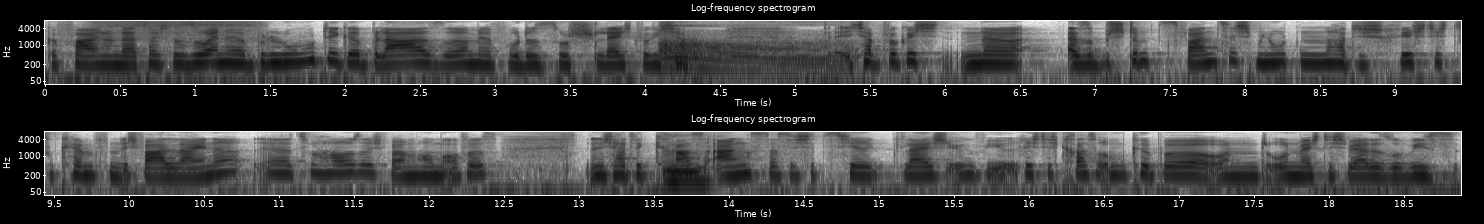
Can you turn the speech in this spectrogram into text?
gefallen. Und jetzt habe ich da so eine blutige Blase. Mir wurde so schlecht. Wirklich, ich habe Ah. ich hab wirklich eine. also bestimmt 20 Minuten hatte ich richtig zu kämpfen. Ich war alleine äh, zu Hause, ich war im Homeoffice. Und ich hatte krass mhm. Angst, dass ich jetzt hier gleich irgendwie richtig krass umkippe und ohnmächtig werde, so wie es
